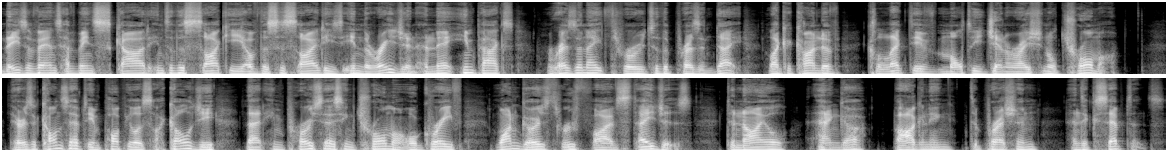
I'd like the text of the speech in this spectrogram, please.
These events have been scarred into the psyche of the societies in the region, and their impacts resonate through to the present day, like a kind of collective multi generational trauma. There is a concept in popular psychology that in processing trauma or grief, one goes through five stages denial, anger, bargaining, depression, and acceptance.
